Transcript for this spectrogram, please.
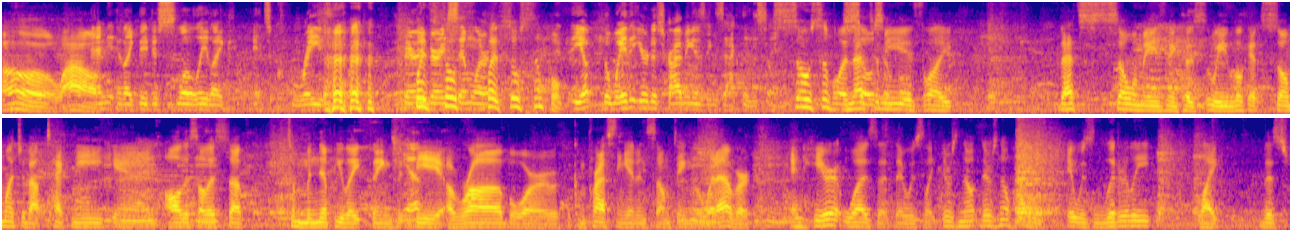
Oh wow. and like they just slowly like it's crazy, very it's very so- similar. But it's so simple. Yep, the way that you're describing is exactly the same. so simple and that So to me is like that's so amazing because we look at so much about technique and all this other stuff to manipulate things Yep. be it a rub or compressing it in something or whatever Mm-hmm. and here it was that there was like there was no there's no hiding it was literally like this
